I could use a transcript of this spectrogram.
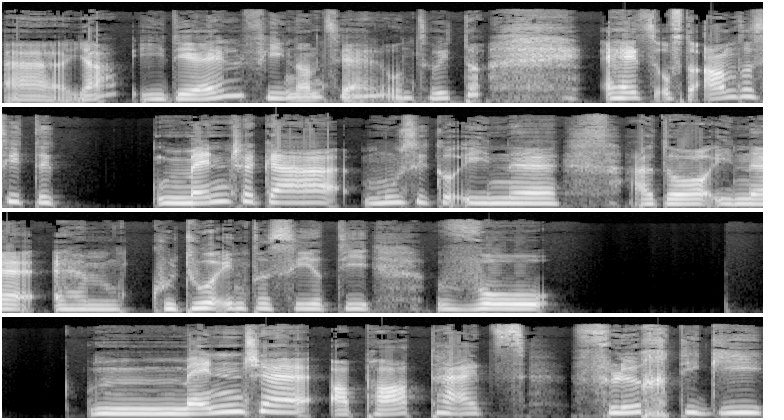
äh, ja, ideell, finanziell und so weiter, hat es auf der anderen Seite Menschen gegeben, MusikerInnen, auch da innen ähm, Kulturinteressierte, wo Menschen, Apartheidsflüchtige,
